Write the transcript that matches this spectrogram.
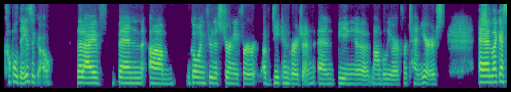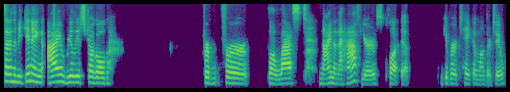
a couple days ago that i've been um, going through this journey for of deconversion and being a non-believer for 10 years. And like I said in the beginning, I really struggled for for the last nine and a half years, plus, give or take a month or two,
